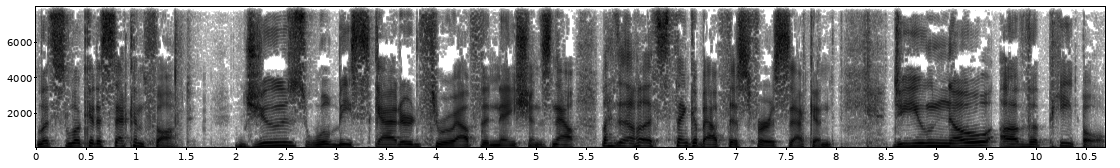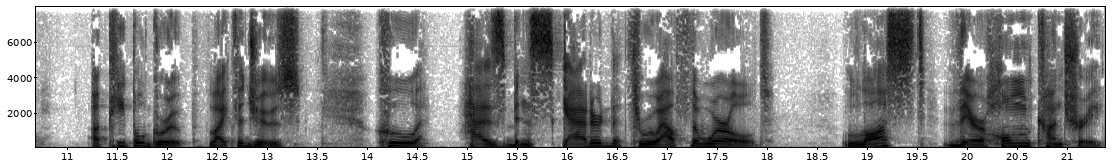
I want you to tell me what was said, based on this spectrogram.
Let's look at a second thought. Jews will be scattered throughout the nations. Now, let's think about this for a second. Do you know of a people, a people group like the Jews, who has been scattered throughout the world, lost their home country,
